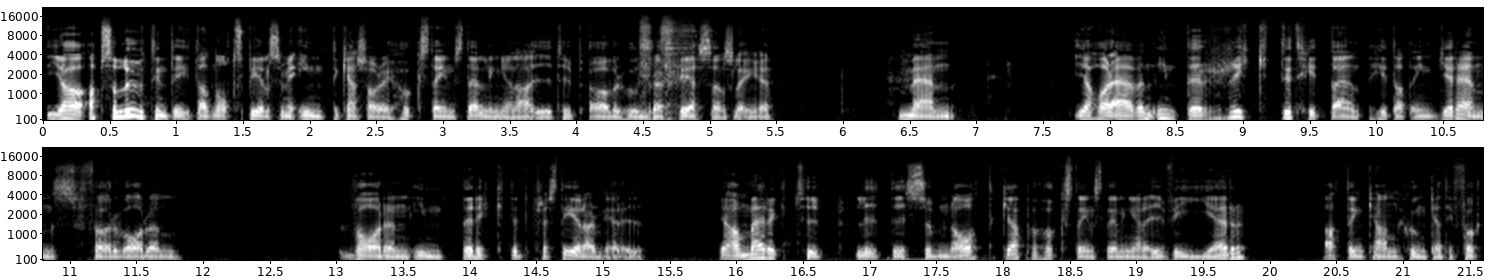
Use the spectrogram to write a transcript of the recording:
jag har absolut inte hittat något spel som jag inte kanske har i högsta inställningarna i typ över 100 FPS än så länge. Men jag har även inte riktigt hittat en, hittat en gräns för vad den vad den inte riktigt presterar mer i. Jag har märkt typ lite i Subnautica på högsta inställningar i VR att den kan sjunka till 40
